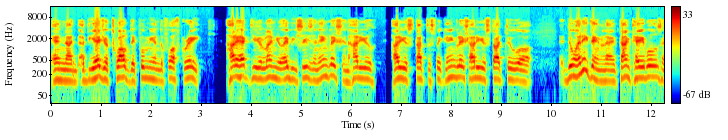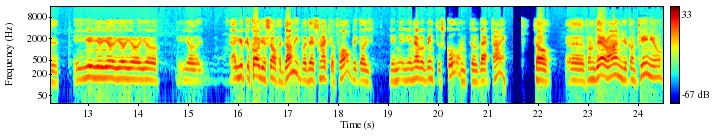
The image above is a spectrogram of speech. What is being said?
And uh, at the age of 12, they put me in the fourth grade. How the heck do you learn your ABCs in English? And how do you how do you start to speak English? How do you start to uh, do anything like timetables? tables? you, you, you, you, you, you, you, uh, you could call yourself a dummy, but that's not your fault because you you never been to school until that time. So uh, from there on, you continue.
